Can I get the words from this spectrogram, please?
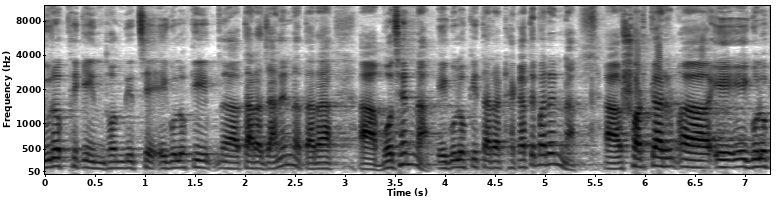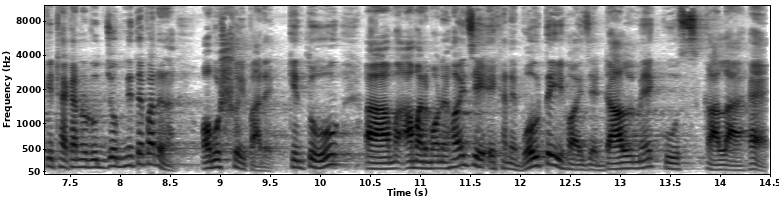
ইউরোপ থেকে ইন্ধন দিচ্ছে এগুলো কি তারা জানেন না? তারা বোঝেন না। এগুলো কি তারা ঠেকাতে পারেন না? সরকার এগুলো কি ঠেকানোর উদ্যোগ নিতে পারে না? অবশ্যই পারে। কিন্তু আম, আমার মনে হয় যে এখানে বলতেই হয় যে ডাল মে কুস কালা হ্যাঁ।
